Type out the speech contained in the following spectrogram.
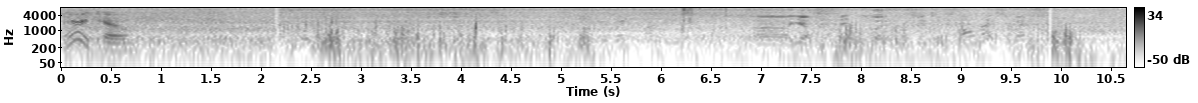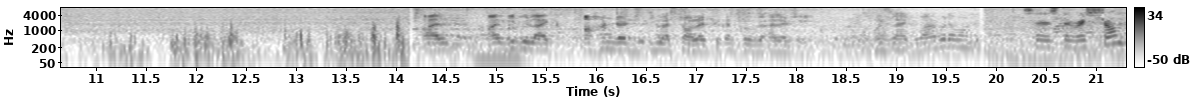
Very cool. I'll I'll give you like a hundred US dollar if you can prove your allergy. He's like, why would I want to? So is the restaurant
